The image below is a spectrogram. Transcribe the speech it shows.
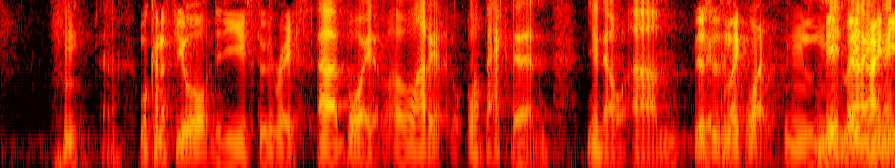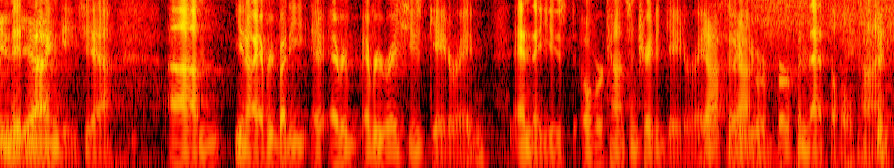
What kind of fuel did you use through the race? Uh, boy, a lot of well back then, you know, um, This isn't like what mid late nineties, mid nineties, yeah. Um, you know, everybody, every every race used Gatorade, and they used over concentrated Gatorade, Yeah, so yeah. you were burping that the whole time.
